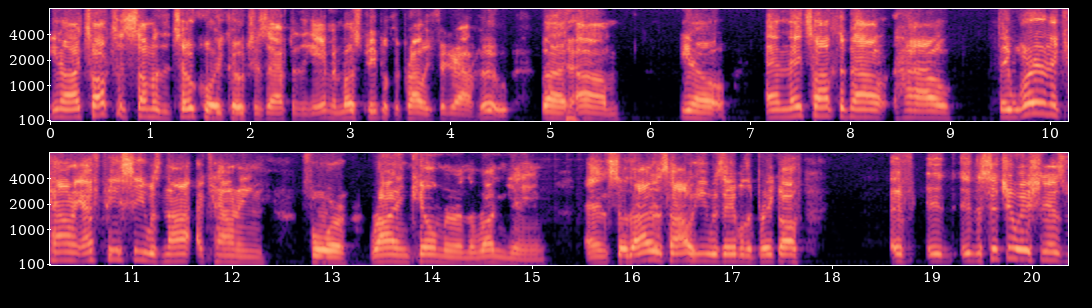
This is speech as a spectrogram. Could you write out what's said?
you know, I talked to some of the Tocoi coaches after the game, and most people could probably figure out who, but, um, you know, and they talked about how they weren't accounting, FPC was not accounting for Ryan Kilmer in the run game. And so that is how he was able to break off if, if the situation is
